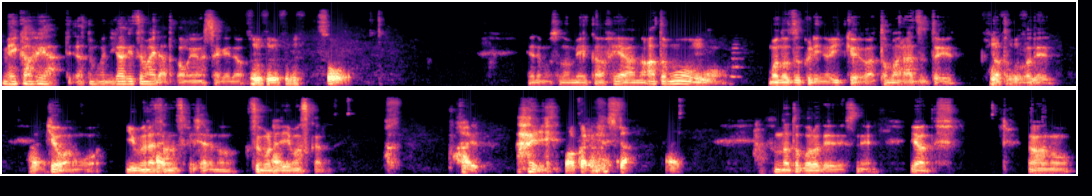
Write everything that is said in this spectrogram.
メーカーフェアって、あともう2ヶ月前だとか思いましたけど、いそう。やでもそのメーカーフェアの後も、うんもう、ものづくりの勢いは止まらずといったところで、はい今日はもう、湯村さんスペシャルのつもりでいますから。はい。はい。わかりました。そんなところでですね、いや、あの、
